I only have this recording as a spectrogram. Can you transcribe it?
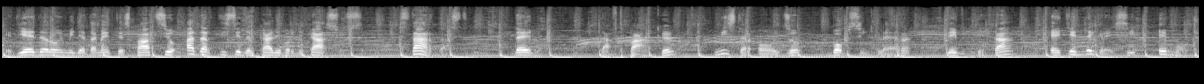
che diedero immediatamente spazio ad artisti del calibro di Cassius, Stardust, Demon, Daft Punk, Mr. Oizo, Bob Sinclair, David Guetta, Etienne De Gracie e Mojo.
